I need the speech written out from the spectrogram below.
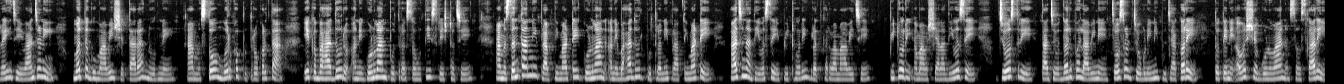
રહેજે વાંજણી, મત ગુમાવીશ તારા નૂરને. આમ સો મૂર્ખ પુત્રો કરતાં એક બહાદુર અને ગુણવાન પુત્ર સૌથી શ્રેષ્ઠ છે. આમ સંતાનની પ્રાપ્તિ માટે, ગુણવાન અને બહાદુર પુત્રની પ્રાપ્તિ માટે આજના દિવસે પીઠોરી વ્રત કરવામાં આવે છે. પીઠોરી અમાવસ્યાના દિવસે જો સ્ત્રી તાજો દર્ભ લાવીને ચોસઠ જોગણીની પૂજા કરે, તો તેને અવશ્ય ગુણવાન સંસ્કારી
